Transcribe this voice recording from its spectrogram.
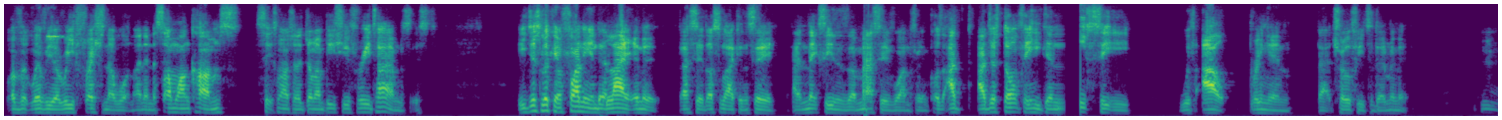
Whether whether you're refreshing or whatnot, and then someone comes six months in the job and beats you three times. It's he's just looking funny in the light, innit? That's it. That's all I can say. And next season's a massive one for him because I, I just don't think he can leave City without bringing that trophy to them, innit? Mm.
